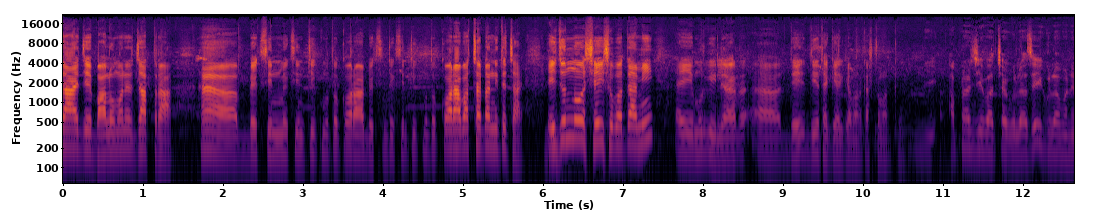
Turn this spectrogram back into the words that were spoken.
চায় যে ভালো মানের যাত্রা হ্যাঁ ভ্যাকসিন ভ্যাকসিন ঠিক মতো করা ভ্যাকসিন ট্যাকসিন ঠিক মতো করা বাচ্চাটা নিতে চায়। এই জন্য সেই সুবাদে আমি এই মুরগিগুলি দিয়ে থাকি আর কি আমার কাস্টমারকে আপনার যে বাচ্চাগুলো আছে এগুলো মানে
